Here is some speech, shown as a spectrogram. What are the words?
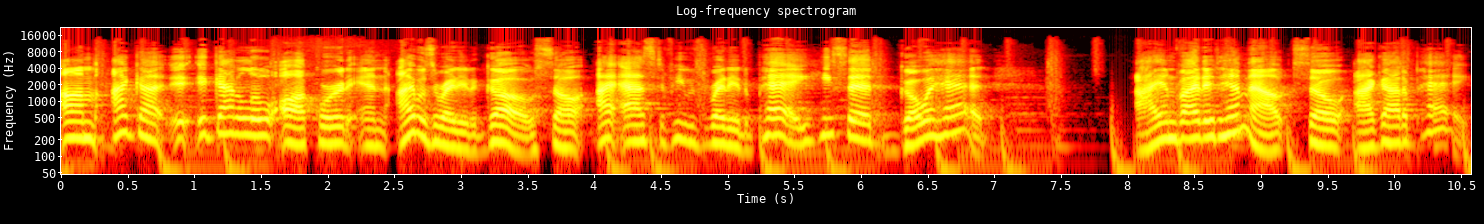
Um, I got it, it got a little awkward and I was ready to go. So I asked if he was ready to pay. He said, Go ahead. I invited him out, so I got to pay.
